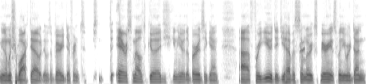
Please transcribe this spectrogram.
you know, when she walked out, it was a very different. The air smelled good. You can hear the birds again. Uh, for you, did you have a similar experience when you were done?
